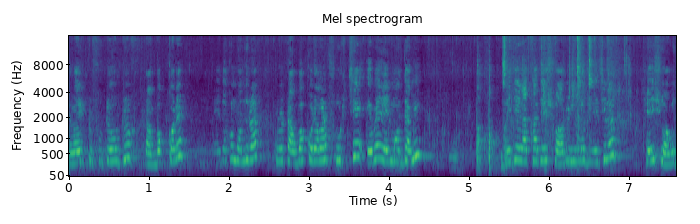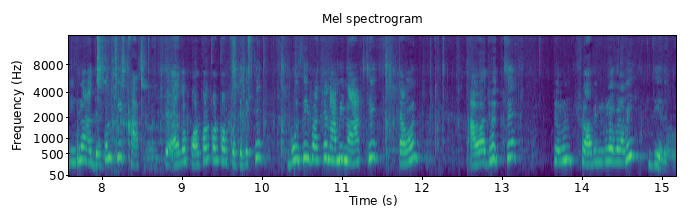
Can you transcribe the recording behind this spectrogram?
এবার একটু ফুটে উঠুক টকবক করে। এই দেখুন বন্ধুরা, পুরো টকবক করে আমার ফুটছে। এবার এর মধ্যে আমি ভেজে রাখা যে সোয়াবিনগুলো দিয়েছিলাম, সেই সোয়াবিনগুলো, আর দেখুন কি খাস একদম কড়কড় কড়কড় করছে, দেখতে বুঝতেই পারছেন আমি নাড়ছি, কেমন আওয়াজ হচ্ছে। চলুন, সোয়াবিনগুলো এবার আমি দিয়ে দেবো।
